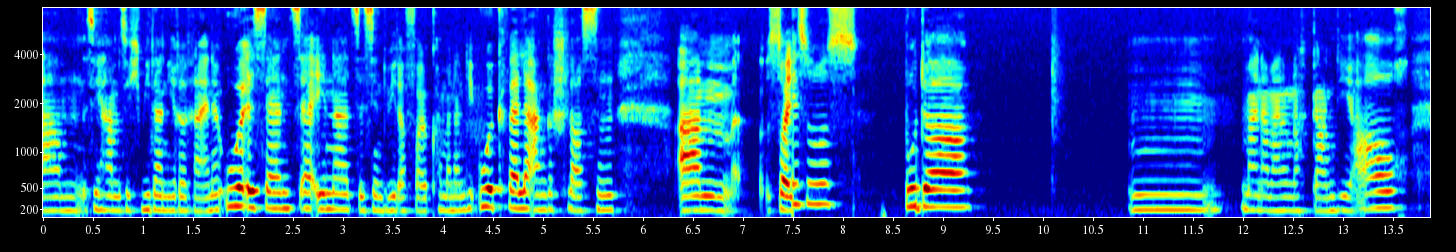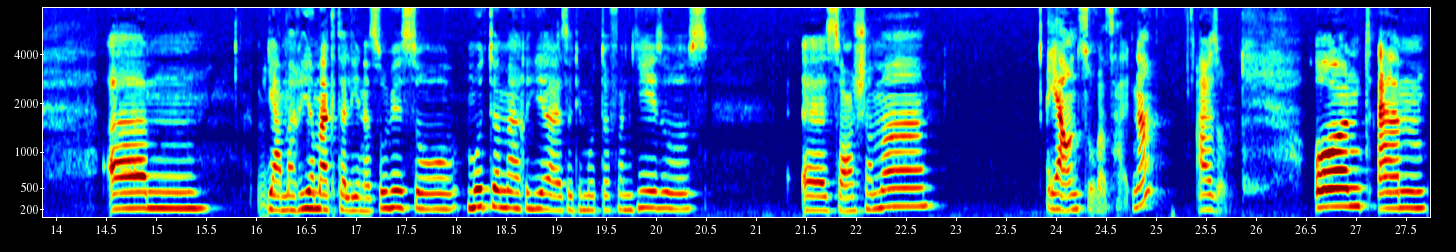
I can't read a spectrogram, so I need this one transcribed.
Ähm, sie haben sich wieder an ihre reine Uressenz erinnert. Sie sind wieder vollkommen an die Urquelle angeschlossen. Ähm, soll Jesus, Buddha, mh, mm, meiner Meinung nach Gandhi auch. Ähm, ja, Maria Magdalena sowieso, Mutter Maria, also die Mutter von Jesus, äh, Saint-Germain, ja und sowas halt, ne? Also, und ähm,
